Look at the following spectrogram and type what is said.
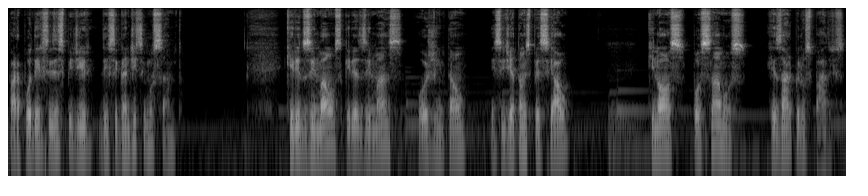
para poder se despedir desse grandíssimo santo. Queridos irmãos, queridas irmãs, hoje então, nesse dia tão especial, que nós possamos rezar pelos padres.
